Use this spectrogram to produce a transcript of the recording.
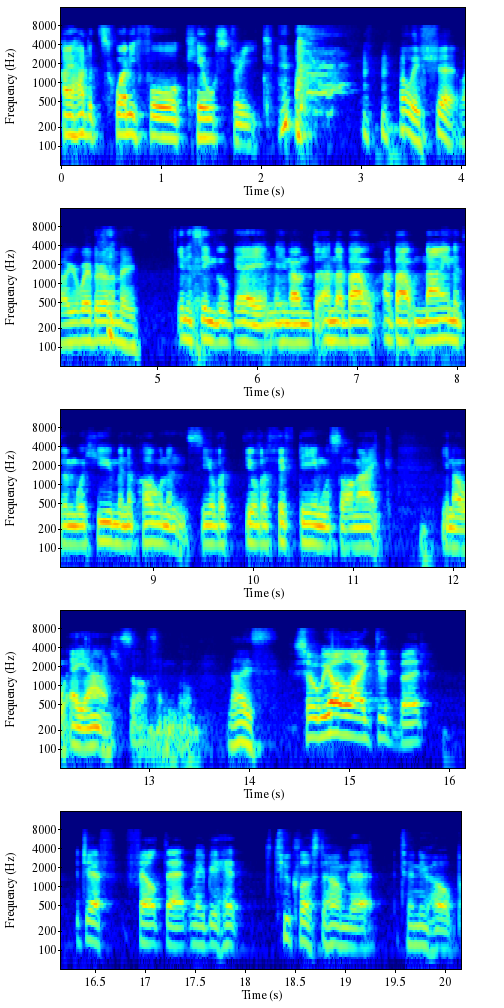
I had a 24 kill streak. Holy shit! Well, you're way better than me. In a single game, you know, and, and about about nine of them were human opponents. The other the other fifteen were sort of like, you know, AI sort of thing. But Nice. so we all liked it, but Jeff felt that maybe it hit too close to home to to New Hope.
